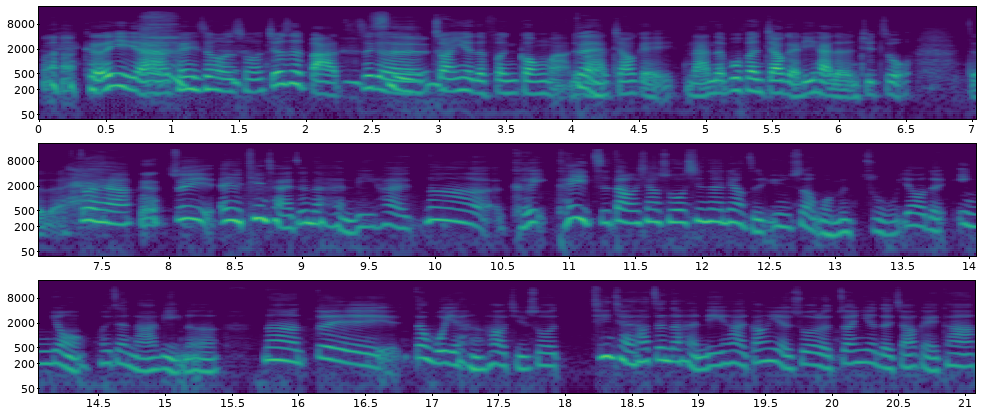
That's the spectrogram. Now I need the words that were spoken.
吗？可以啊，可以这么说，就是把这个专业的分工嘛，对吧？交给难的部分，交给厉害的人去做，对不对？对啊，所以哎，听起来真的很厉害。那可以可以知道一下，说现在量子运算我们主要的应用会在哪里呢？那对，但我也很好奇，说听起来他真的很厉害。刚也说了，专业的交给他，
